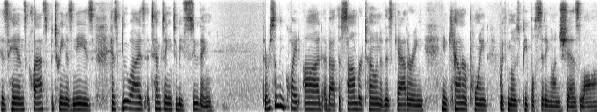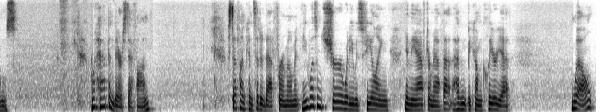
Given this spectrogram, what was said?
his hands clasped between his knees, his blue eyes attempting to be soothing. There was something quite odd about the somber tone of this gathering in counterpoint with most people sitting on chaise longues. What happened there, Stefan? Stefan considered that for a moment. He wasn't sure what he was feeling in the aftermath. That hadn't become clear yet. Well,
